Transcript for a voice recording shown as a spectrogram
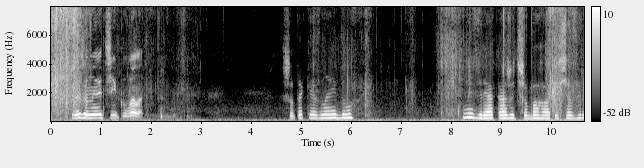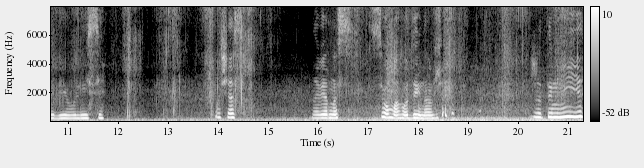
Даже не очікувала. Що таке знайду? Не зря кажуть, що багато зараз грибів у лісі. Ну, зараз, мабуть, сьома година вже. Вже темніє.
